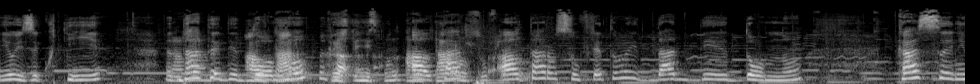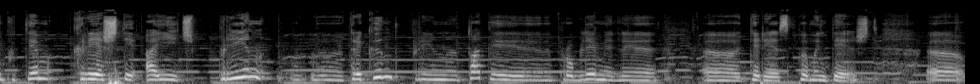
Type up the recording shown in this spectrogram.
e o executie, Așa. dată de Domnul, altar, creștinii spun altarul altar, sufletului. altarul sufletului dat de Domnul, ca să ne putem crește aici, prin, trecând prin toate problemele uh, terestre, pământești, uh,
